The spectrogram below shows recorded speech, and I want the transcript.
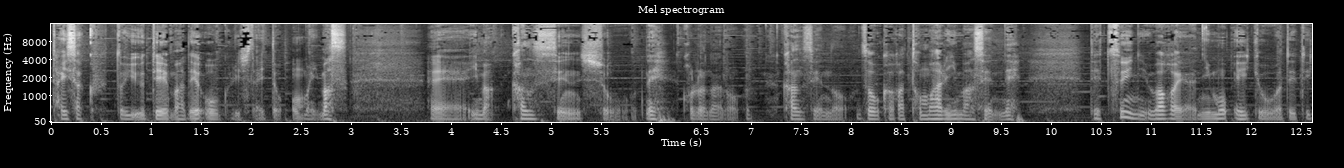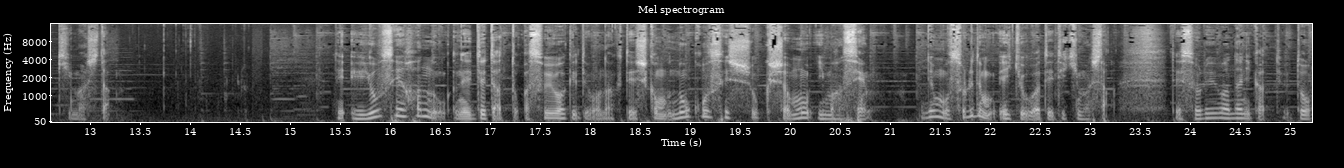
対策というテーマでお送りしたいと思います、えー、今感染症ねコロナの感染の増加が止まりませんね。でついに我が家にも影響が出てきました。で陽性反応がね出たとかそういうわけではなくてしかも濃厚接触者もいません。でもそれでも影響が出てきました。でそれは何かっていうと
